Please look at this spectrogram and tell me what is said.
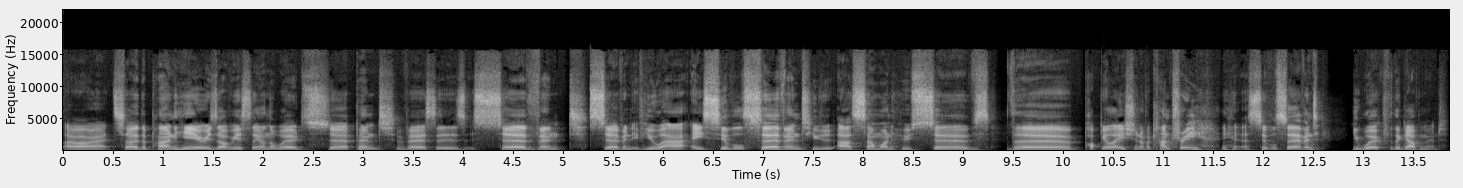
All right, so the pun here is obviously on the word serpent versus servant. Servant. If you are a civil servant, you are someone who serves the population of a country, a civil servant you work for the government.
